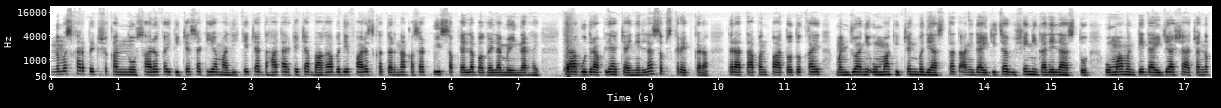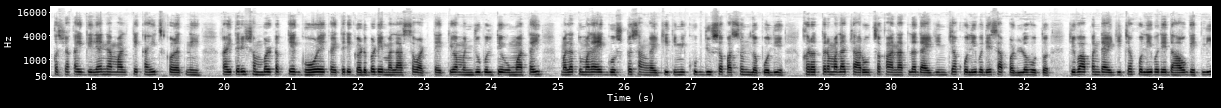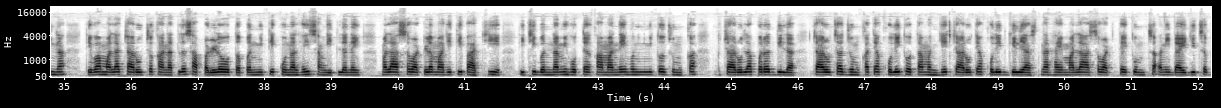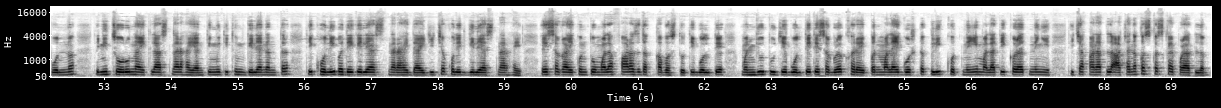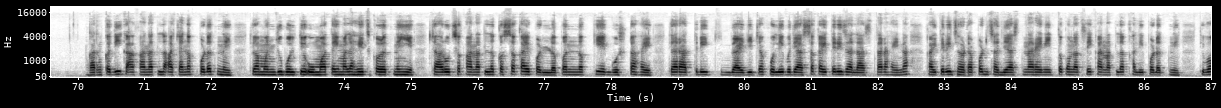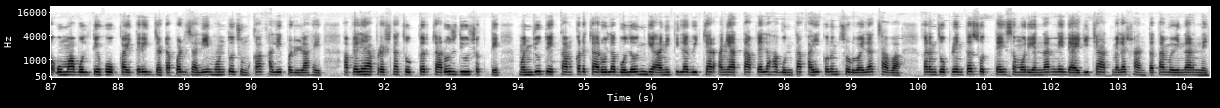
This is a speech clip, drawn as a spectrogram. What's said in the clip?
नमस्कार प्रेक्षकांनो सारं काही तिच्यासाठी या मालिकेच्या दहा तारखेच्या भागामध्ये फारच खतरनाक असा ट्विस्ट आपल्याला बघायला मिळणार आहे. त्या अगोदर आपल्या या चॅनेलला सबस्क्राईब करा. तर आता आपण पाहतो तो काय मंजू आणि उमा किचनमध्ये असतात आणि दाईजीचा विषय निघालेला असतो. उमा म्हणते दाईजी अशा अचानक कशा काही गेल्या ना मला ते काहीच कळत नाही. काहीतरी शंभर टक्के घोळ आहे काहीतरी गडबड आहे मला असं वाटतंय. तेव्हा मंजू बोलते उमाताई मला तुम्हाला एक गोष्ट सांगायची ती मी खूप दिवसापासून लपवली खरं तर मला चारूचं कानातलं दायजींच्या खोलीमध्ये सापडलं होतं. जेव्हा आपण दायजीच्या खोलीमध्ये धाव घेतली ना तेव्हा मला चारूचं कानातलं सापडलं होतं पण मी ते कोणालाही सांगितलं नाही. मला असं वाटलं माझी ती भाची आहे, तिची बदनामी होता कामा नये म्हणून मी तो झुमका चारूला परत दिला. चारूचा झुमका त्या खोलीत होता म्हणजे चारू त्या खोलीत गेली असणार आहे. मला असं वाटतंय तुमचं आणि दायजीचं बोलणं तिने चोरून ऐकलं असणार आहे आणि तुम्ही तिथून गेल्यानंतर ती खोलीमध्ये गेली असणार आहे. दायजीच्या खोलीत गेली असणार आहे. हे सगळं ऐकून तो मला फारच धक्का बसतो. ती बोलते मंजू तू जे बोलते ते सगळं खरं आहे पण मला एक गोष्ट क्लिक होत नाहीये मला ती कळत नाहीये. तिच्या कानातलं अचानकच कस काय पळातलं कारण कधी का कानातलं अचानक पडत नाही. तेव्हा मंजू बोलते उमाताई मला हेच कळत नाहीये. चारूचं कानातलं कसं काय पडलं? पण नक्की एक गोष्ट आहे. त्या रात्री दायजीच्या खोलीमध्ये असं काहीतरी झालं असणार आहे ना? काहीतरी झटापट झाली असणार आहे. नाही तर कोणाचंही कानातलं खाली पडत नाही. तेव्हा उमा बोलते हो काहीतरी झटापट झाली म्हणून तो झुमका खाली पडला आहे. आपल्याला ह्या प्रश्नाचं उत्तर चारूच देऊ शकते. मंजू तू एक काम कर. चारूला बोलवून घे आणि तिला विचार आणि आता आपल्याला हा गुंता काही करून सोडवायलाच हवा. कारण जोपर्यंत स्वतःही समोर येणार नाही दयाजीच्या आत्म्याला शांतता मिळणार नाही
